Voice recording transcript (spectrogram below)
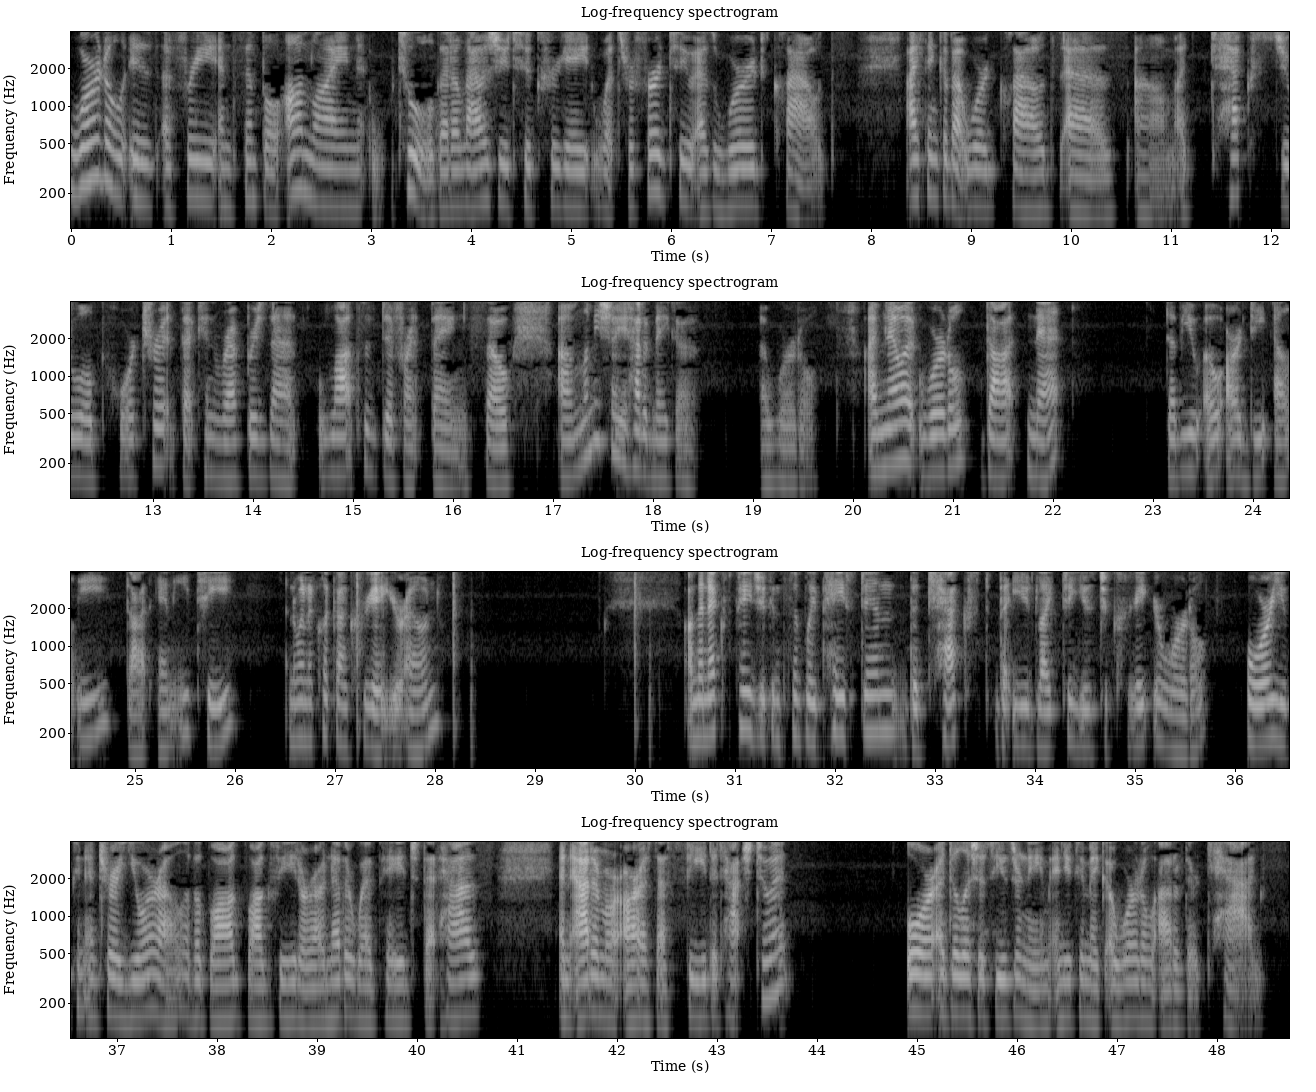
Wordle is a free and simple online tool that allows you to create what's referred to as word clouds. I think about word clouds as um, a textual portrait that can represent lots of different things. So um, let me show you how to make a, a Wordle. I'm now at wordle.net, W-O-R-D-L-E dot N-E-T, and I'm going to click on Create Your Own. On the next page, you can simply paste in the text that you'd like to use to create your Wordle, or you can enter a URL of a blog, blog feed, or another web page that has an Atom or RSS feed attached to it, or a delicious username, and you can make a Wordle out of their tags.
